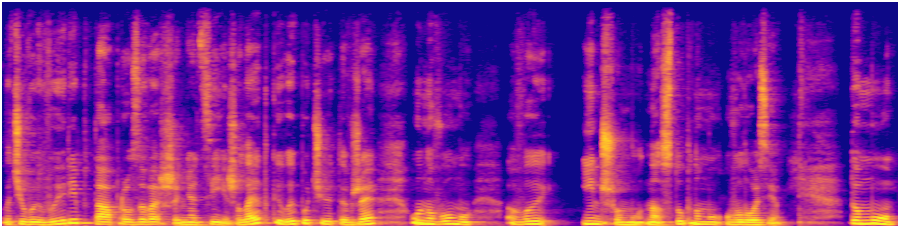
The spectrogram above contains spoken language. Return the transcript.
плечовий виріб та про завершення цієї жилетки ви почуєте вже у новому в іншому наступному влозі. Тому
